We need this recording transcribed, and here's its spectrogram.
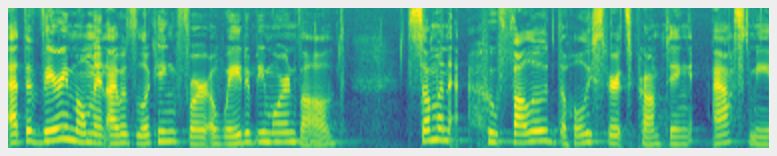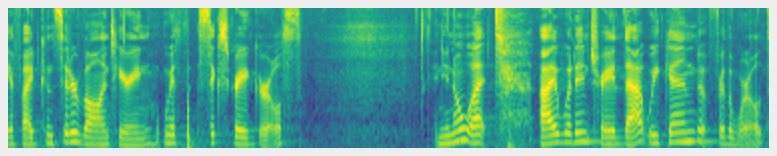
at the very moment I was looking for a way to be more involved, Someone who followed the Holy Spirit's prompting asked me if I'd consider volunteering with sixth grade girls. And you know what? I wouldn't trade that weekend for the world.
